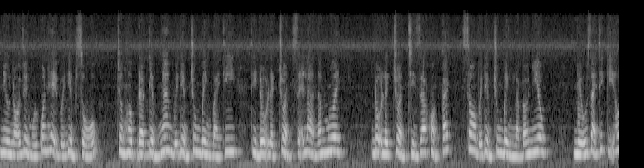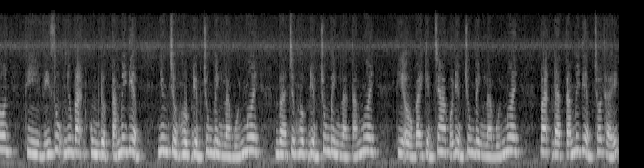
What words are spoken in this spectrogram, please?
Nếu nói về mối quan hệ với điểm số, trường hợp đạt điểm ngang với điểm trung bình bài thi thì độ lệch chuẩn sẽ là 50. Độ lệch chuẩn chỉ ra khoảng cách so với điểm trung bình là bao nhiêu. Nếu giải thích kỹ hơn thì ví dụ như bạn cùng được 80 điểm nhưng trường hợp điểm trung bình là 40 và trường hợp điểm trung bình là 80 thì ở bài kiểm tra có điểm trung bình là 40, bạn đạt 80 điểm cho thấy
